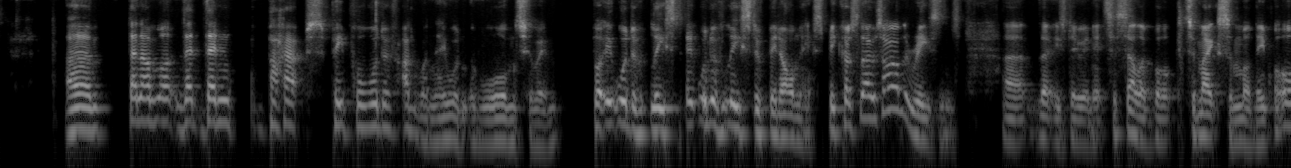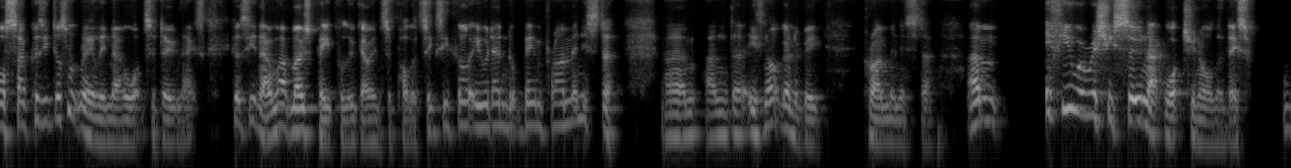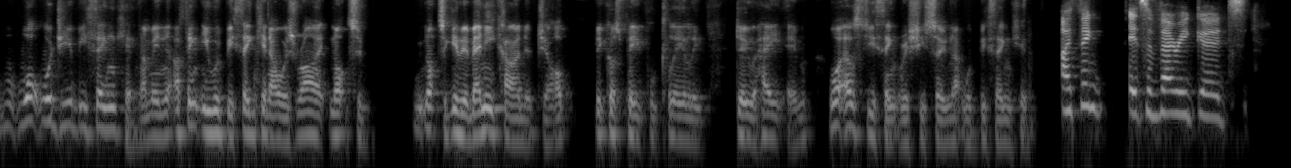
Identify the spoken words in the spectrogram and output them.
um, then I'm then, then perhaps people would have well they wouldn't have warmed to him but it would have at least it would have at least have been honest because those are the reasons uh, that he's doing it to sell a book to make some money, but also because he doesn't really know what to do next. Because you know, like most people who go into politics, he thought he would end up being prime minister, um, and uh, he's not going to be prime minister. Um, if you were Rishi Sunak watching all of this, what would you be thinking? I mean, I think you would be thinking I was right not to not to give him any kind of job because people clearly do hate him. What else do you think Rishi Sunak would be thinking? I think it's a very good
